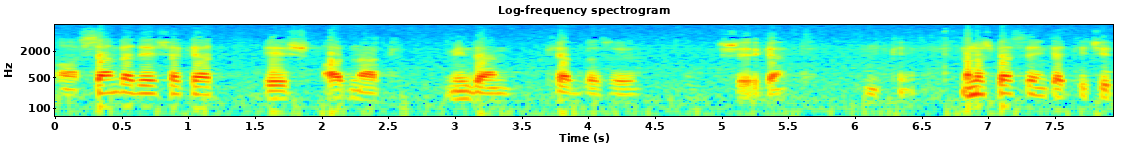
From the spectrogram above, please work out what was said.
a szenvedéseket, és adnak minden kedvezőséget. Okay. Na most beszéljünk egy kicsit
